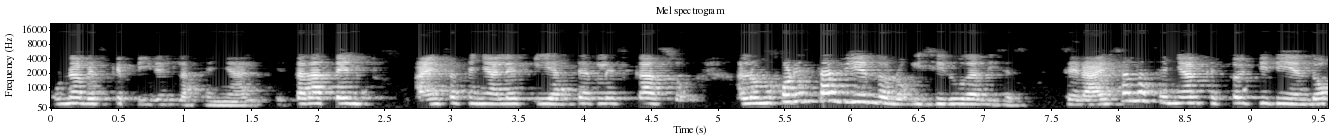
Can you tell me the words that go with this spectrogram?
una vez que pides la señal, estar atento a esas señales y hacerles caso. A lo mejor estás viéndolo y si dudas dices, ¿será esa la señal que estoy pidiendo?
